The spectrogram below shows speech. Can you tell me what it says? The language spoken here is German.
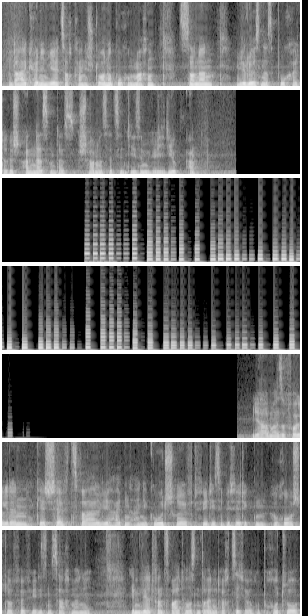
Und daher können wir jetzt auch keine Stornobuchung machen, sondern wir lösen das buchhalterisch anders. Und das schauen wir uns jetzt in diesem Video an. Wir haben also folgenden Geschäftsfall. Wir erhalten eine Gutschrift für diese beschädigten Rohstoffe, für diesen Sachmangel im Wert von 2.380 Euro brutto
